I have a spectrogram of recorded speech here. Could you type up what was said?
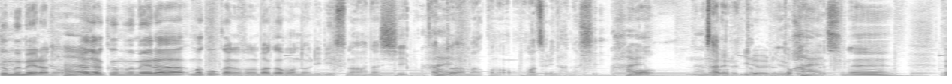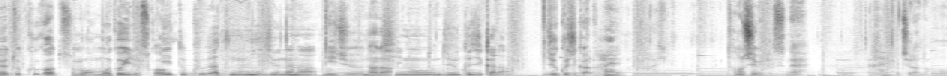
クンブメーラの、はい。あじゃあクンブメーラ、まあ今回のそのバカボンのリリースの話、はい。あとはまあこのお祭りの話はい。をされるといろいろいうことですね。えっ、と9月のもう一回いいですか？えっ、と9月の27 27、日の19時から。19時から。はい。楽しみですね。はい。こちらの方。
